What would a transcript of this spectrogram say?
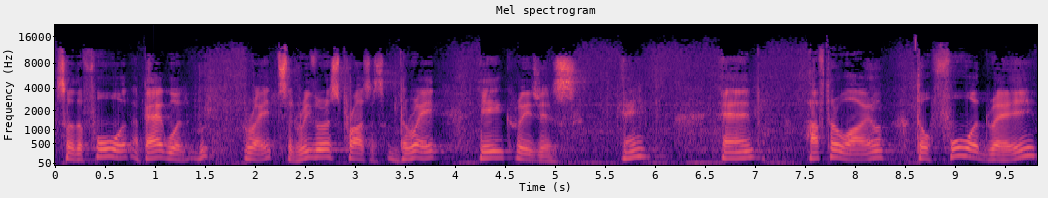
So the forward backward rate, the reverse process, the rate increases. Okay? And after a while, the forward rate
